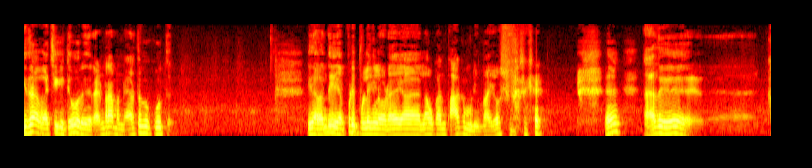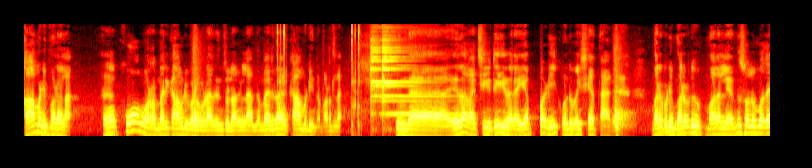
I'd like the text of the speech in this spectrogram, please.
இதை வச்சுக்கிட்டு ஒரு ரெண்டரை மணி நேரத்துக்கு கூத்து. இதை வந்து எப்படி பிள்ளைங்களோட எல்லாம் உட்காந்து பார்க்க முடியுமா? யோசிச்சு பாருங்க. அது காமெடி பண்ணலாம் கோவம் வர்ற மாதிரி காமெடி பண்ணக்கூடாதுன்னு சொல்லுவாங்கல்ல அந்த மாதிரி தான் காமெடி இந்த படத்தில். இந்த இதை வச்சுக்கிட்டு இவரை எப்படி கொண்டு போய் சேர்த்தாங்க? மறுபடி மறுபடியும் முதல்ல இருந்து சொல்லும்போதே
